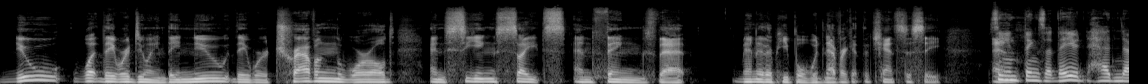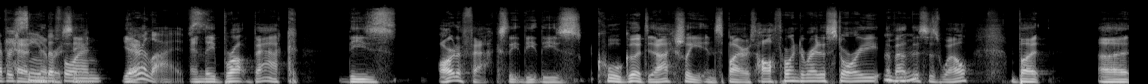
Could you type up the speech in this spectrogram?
knew what they were doing. They knew they were traveling the world and seeing sights and things that many other people would never get the chance to see. Seeing things that they had never had seen never before seen. in Yeah. their lives. and they brought back these artifacts, the, the, these cool goods. It actually inspires Hawthorne to write a story Mm-hmm. about this as well. But uh,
